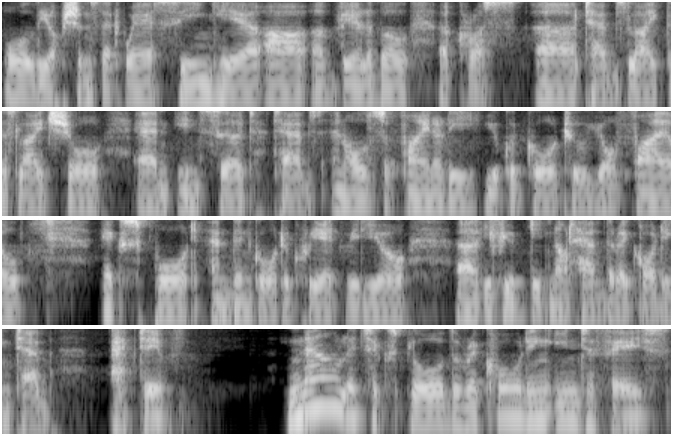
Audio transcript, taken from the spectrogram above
All the options that we're seeing here are available across uh, tabs like the slideshow and insert tabs. And also finally, you could go to your file, export, and then go to create video uh, if you did not have the recording tab active. Now let's explore the recording interface.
